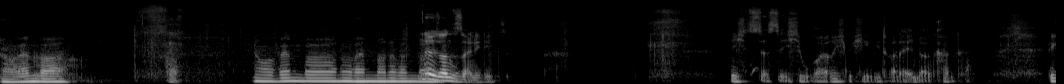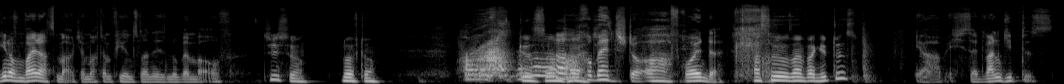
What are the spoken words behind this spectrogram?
November. November, November, November. Nö, sonst ist eigentlich nichts. Nichts, dass ich, ich mich irgendwie dran erinnern kann. Wir gehen auf den Weihnachtsmarkt. Der macht am 24. November auf. Siehst du, läuft doch. Gesundheit. Ach, Mensch, doch. Oh, Freunde. Hast du seit wann gibt es? Ja, aber ich. Seit wann gibt es.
